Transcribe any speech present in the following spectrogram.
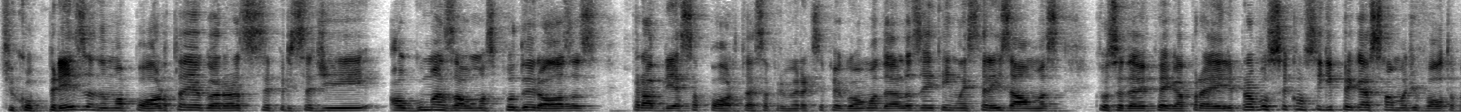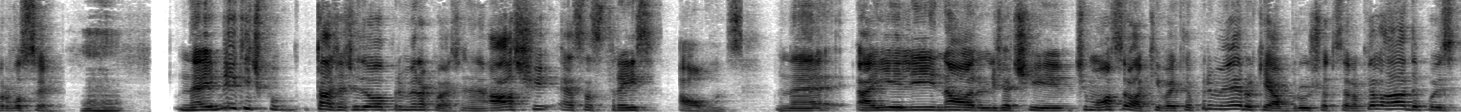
ficou presa numa porta, e agora você precisa de algumas almas poderosas para abrir essa porta. Essa primeira que você pegou é uma delas, e aí tem mais três almas que você deve pegar para ele, para você conseguir pegar essa alma de volta para você. Uhum. Né? E meio que tipo, tá, já te deu a primeira quest, né? Ache essas três almas. Né? Aí ele, na hora, ele já te, te mostra, ó, aqui vai ter o primeiro, que é a bruxa do sei lá o que lá, depois,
